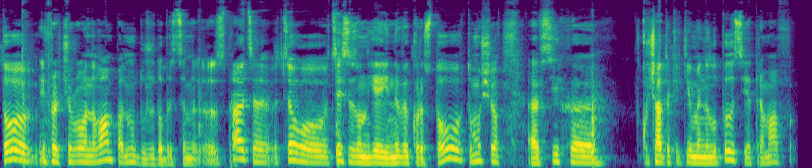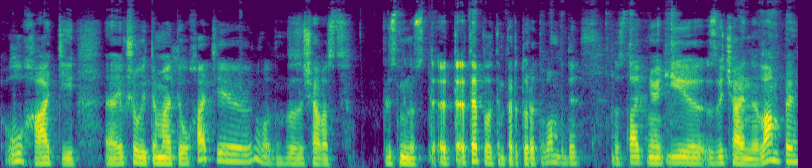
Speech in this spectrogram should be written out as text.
то інфрачервона лампа ну дуже добре з цим е, справиться. Цього цей сезон я її не використовував, тому що е, всіх. е, Курчаток, які в мене лупилися, я тримав у хаті. Якщо ви тримаєте у хаті, ну зазвичай у вас плюс-мінус те- те- тепла температура, то вам буде достатньо і звичайної лампи.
